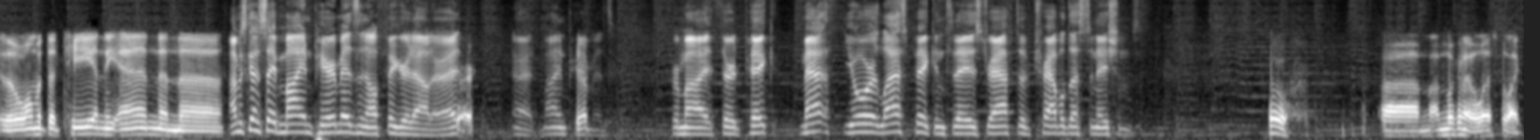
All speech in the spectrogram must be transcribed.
uh, the one with the T and the N and the. I'm just gonna say Mayan pyramids, and I'll figure it out. All right. Sure. All right, Mayan pyramids for my third pick. Matt, your last pick in today's draft of travel destinations. Oh. Um, I'm looking at a list of like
